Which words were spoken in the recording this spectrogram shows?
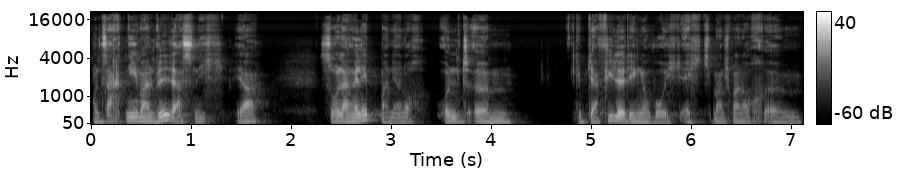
Und sagt, nee, man will das nicht, ja. So lange lebt man ja noch. Und ähm, gibt ja viele Dinge, wo ich echt manchmal noch, ähm,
